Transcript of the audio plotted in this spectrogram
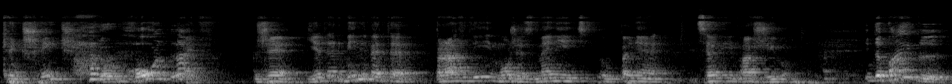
can change your whole life. Že jeden milimeter pravdy môže zmeniť úplne celý váš život. In the Bible,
